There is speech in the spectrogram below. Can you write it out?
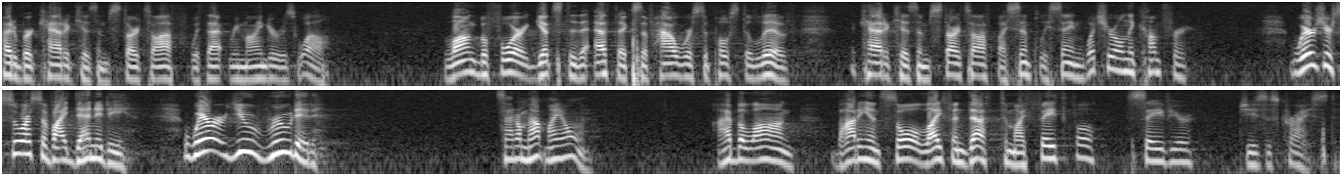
Heidelberg Catechism starts off with that reminder as well long before it gets to the ethics of how we're supposed to live, the Catechism starts off by simply saying, What's your only comfort? Where's your source of identity? Where are you rooted? It's that I'm not my own. I belong, body and soul, life and death, to my faithful Savior, Jesus Christ.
